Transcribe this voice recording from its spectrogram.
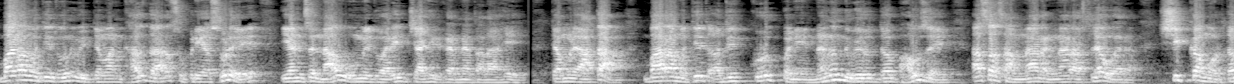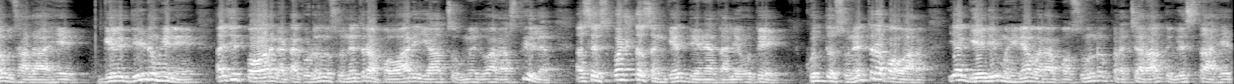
बारामतीतून विद्यमान खासदार सुप्रिया सुळे यांचं नाव उमेदवारीत जाहीर करण्यात आलं आहे. त्यामुळे आता बारामतीत अधिकृतपणे ननंद विरुद्ध भाऊजय असा सामना रंगणार असल्यावर शिक्कामोर्तब झाला आहे. गेले दीड महिने अजित पवार गटाकडून सुनेत्रा पवार याच उमेदवार असतील असे स्पष्ट संकेत देण्यात आले होते. खुद्द सुनेत्रा पवार या गेली महिन्याभरापासून प्रचारात व्यस्त आहेत.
